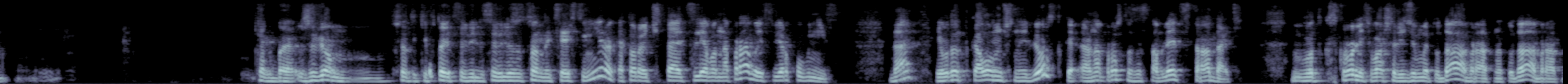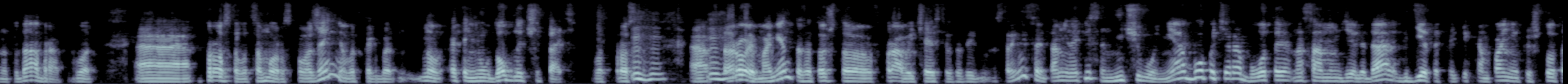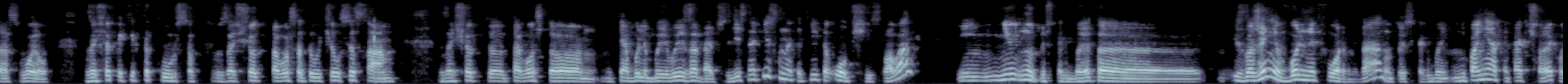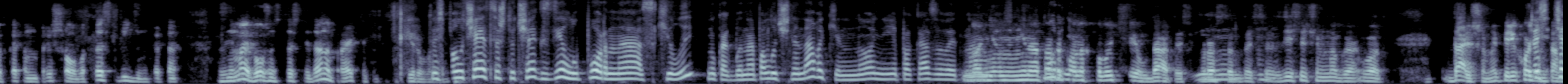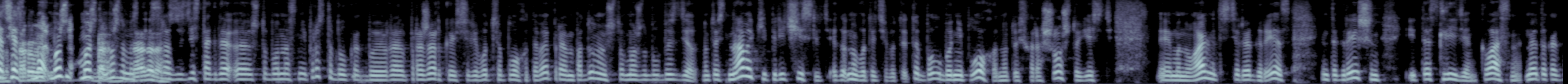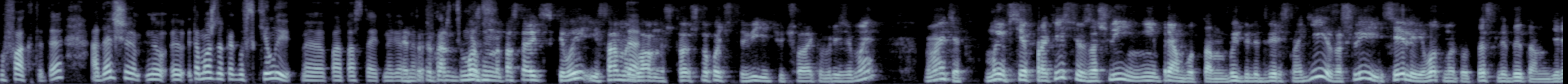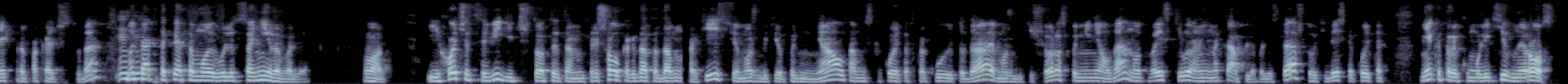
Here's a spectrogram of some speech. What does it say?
как бы живем все-таки в той цивилизационной части мира, которая читает слева направо и сверху вниз да, и вот эта колоночная верстка, она просто заставляет страдать. Вот скроллить ваше резюме туда-обратно, туда-обратно, туда-обратно, вот. А, просто вот само расположение, вот как бы, ну, это неудобно читать, вот просто. Uh-huh. А, uh-huh. Второй момент, это то, что в правой части вот этой страницы там не написано ничего, ни об опыте работы на самом деле, да, где ты, в каких компаниях и что ты освоил, за счет каких-то курсов, за счет того, что ты учился сам, за счет э, того, что у тебя были боевые задачи. Здесь написаны какие-то общие слова, и не, ну, то есть, как бы это изложение в вольной форме, да, ну, то есть, как бы непонятно, как человек вот к этому пришел. Вот тест-лидинг, это занимает должность тест-лида на проекте по тестированию. То есть, получается, что человек сделал упор на скиллы, ну, как бы на полученные навыки, но не показывает нам... Но не, не на то, как он их получил, да, то есть, mm-hmm. просто то есть, здесь очень много, вот. Дальше мы переходим. То есть, там, сейчас, сейчас, второй... можно, можно, да, можно мы да, сразу да. здесь тогда, э, чтобы у нас не просто был как бы прожарка или вот все плохо, давай прямо подумаем, что можно было бы сделать. Ну, то есть навыки перечислить, э, ну, вот эти вот, это было бы неплохо. Ну, то есть хорошо, что есть э, мануальный тестер, эгресс, integration и тест-лидинг. Классно. Но это как бы факты, да? А дальше, ну, это можно как бы в скиллы поставить, наверное. Это, это можно поставить скиллы, и самое да. главное, что, что хочется видеть у человека в резюме – Понимаете, мы все в профессию зашли не прям вот там выбили дверь с ноги, зашли, сели, и вот мы тут тест-лиды там директора по качеству, да? Mm-hmm. Мы как-то к этому эволюционировали. Вот. И хочется видеть, что ты там пришел когда-то давно в профессию, может быть, ее поменял там из какой-то в какую-то, да, может быть, еще раз поменял, да, но твои скиллы, они накапливались, да, что у тебя есть какой-то некоторый кумулятивный рост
